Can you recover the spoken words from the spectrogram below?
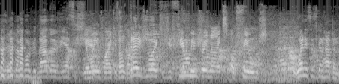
Você está convidado a vir assistir. São to três to- noites de filmes. three nights of films. when is this gonna happen?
